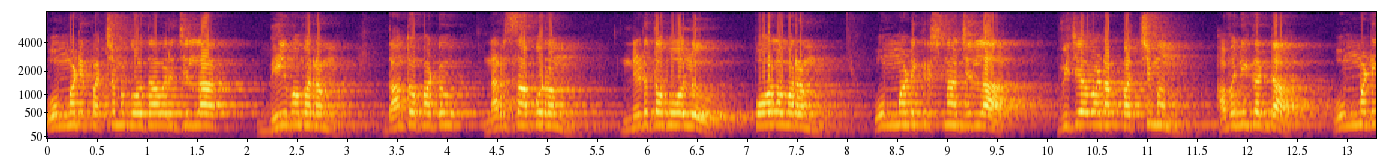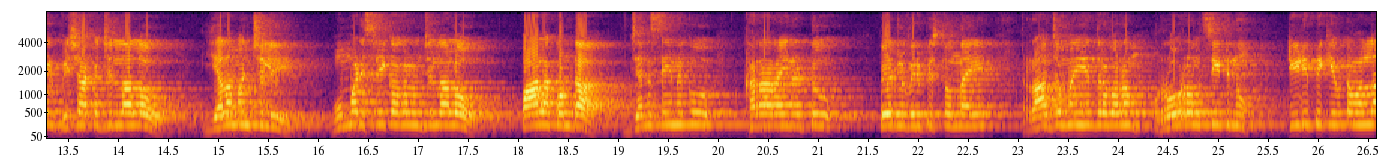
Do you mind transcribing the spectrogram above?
ఉమ్మడి పశ్చిమ గోదావరి జిల్లా భీమవరం. దాంతోపాటు నరసాపురం నిడతవోలు పోలవరం ఉమ్మడి కృష్ణా జిల్లా విజయవాడ పశ్చిమం అవనిగడ్డ ఉమ్మడి విశాఖ జిల్లాలో యలమంచిలి ఉమ్మడి శ్రీకాకుళం జిల్లాలో పాలకొండ జనసేనకు ఖరారైనట్టు పేర్లు వినిపిస్తున్నాయి. రాజమహేంద్రవరం రూరల్ సీటును టీడీపీకి ఇవ్వటం వల్ల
